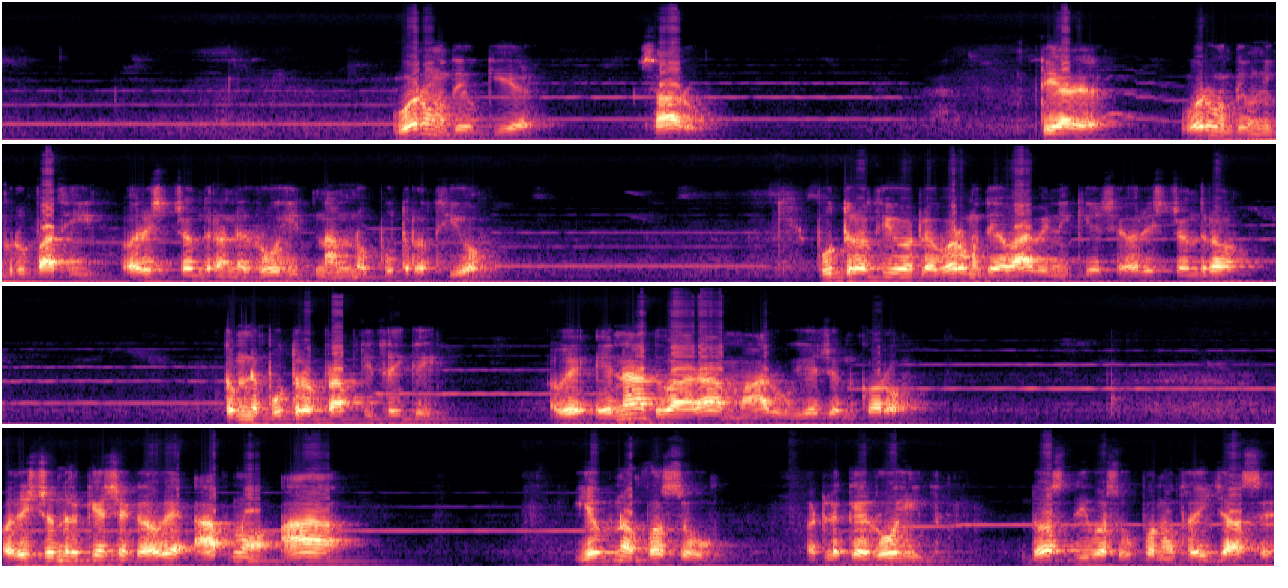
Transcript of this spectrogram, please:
વરુણદેવ કહે, સારું. ત્યારે વરુણદેવની કૃપાથી હરિશ્ચંદ્રને રોહિત નામનો પુત્ર થયો. પુત્ર થયો એટલે વરુણદેવ આવીને કહે છે, હરિશ્ચંદ્ર, તમને પુત્ર પ્રાપ્તિ થઈ ગઈ. હવે એના દ્વારા મારું યજન કરો. હરિશ્ચંદ્ર કહે છે કે હવે આપનો આ યજ્ઞ પશુ, એટલે કે રોહિત, દસ દિવસ ઉપરનો થઈ જશે.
